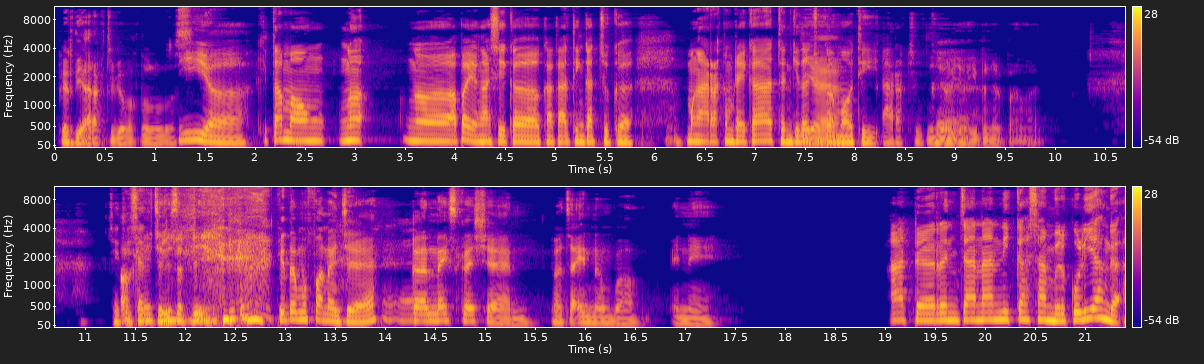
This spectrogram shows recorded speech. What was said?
Biar diarak juga waktu lulus. Iya, kita mau nge nge apa ya ngasih ke kakak tingkat juga mengarak mereka dan kita Iya. juga mau diarak juga. Iya, iya, bener banget. Jadi Oke, sedih. jadi sedih. kita move on aja ke next question. Bacain dong, Bob. Ini. Ada rencana nikah sambil kuliah nggak?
